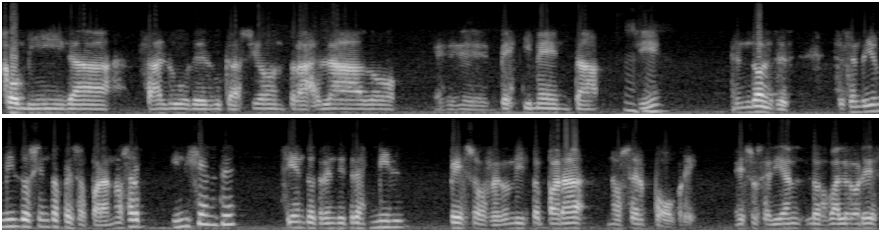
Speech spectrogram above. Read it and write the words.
comida, salud, educación, traslado, eh, vestimenta, ¿sí? Entonces, 61.200 pesos para no ser indigente, 133.000 pesos redonditos para no ser pobre. Esos serían los valores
